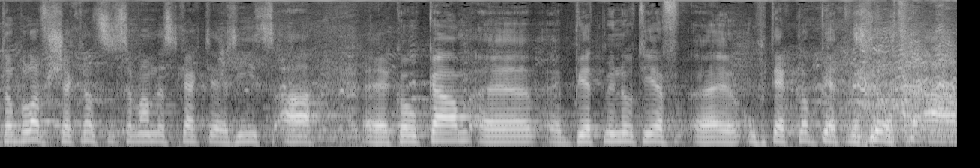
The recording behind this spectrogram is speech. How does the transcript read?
to bylo všechno, co jsem vám dneska chtěl říct a eh, koukám, eh, pět minut je, uteklo pět minut a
